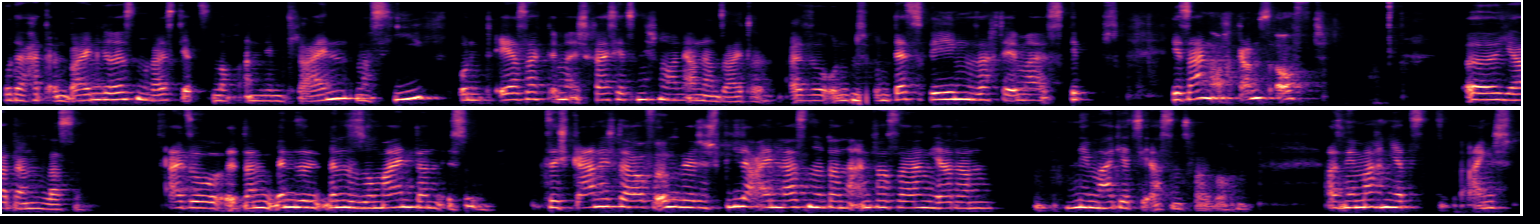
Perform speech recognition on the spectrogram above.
oder hat an beiden gerissen, reißt jetzt noch an dem Kleinen massiv und er sagt immer, ich reiß jetzt nicht nur an der anderen Seite. Also und, mhm. und deswegen sagt er immer, es gibt, wir sagen auch ganz oft, äh, ja, dann lasse. Also dann, wenn sie, wenn sie so meint, dann ist so. Sich gar nicht da auf irgendwelche Spiele einlassen und dann einfach sagen, ja, dann nehmen wir halt jetzt die ersten zwei Wochen. Also wir machen jetzt eigentlich,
